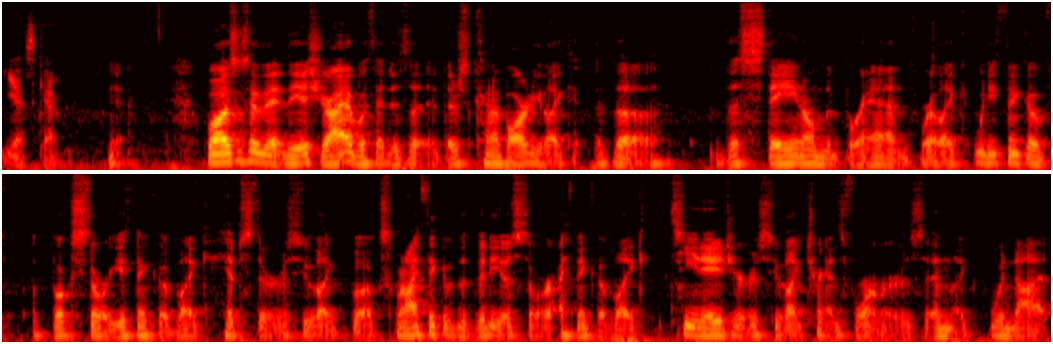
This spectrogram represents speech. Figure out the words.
yes, Kevin. Yeah. Well, I was gonna say the the issue I have with it is that there's kind of already like the the stain on the brand where like when you think of a bookstore you think of like hipsters who like books when i think of the video store i think of like teenagers who like transformers and like would not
